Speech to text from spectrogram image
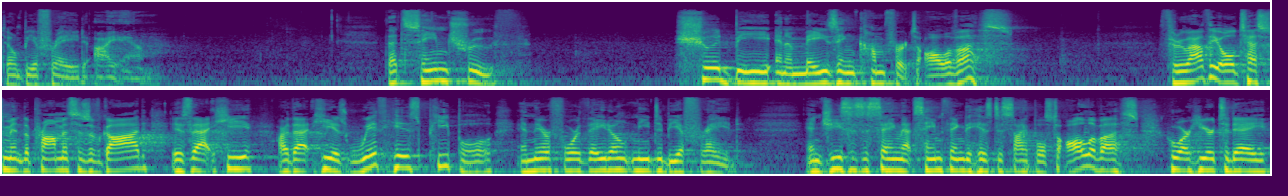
Don't be afraid, I am. That same truth should be an amazing comfort to all of us. Throughout the Old Testament, the promises of God is that he are that he is with his people and therefore they don't need to be afraid. And Jesus is saying that same thing to his disciples, to all of us who are here today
